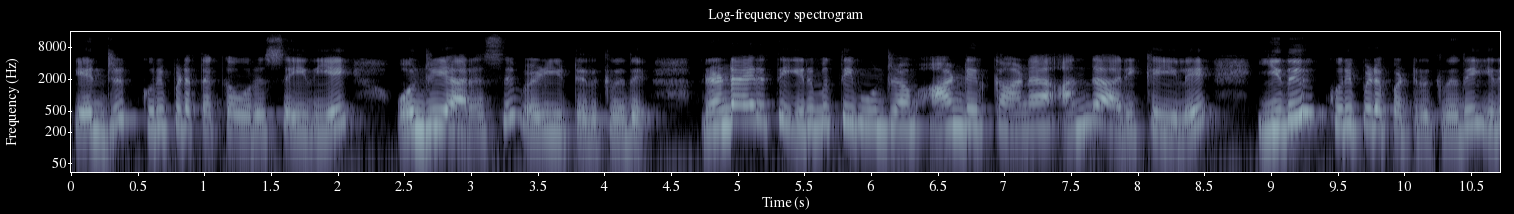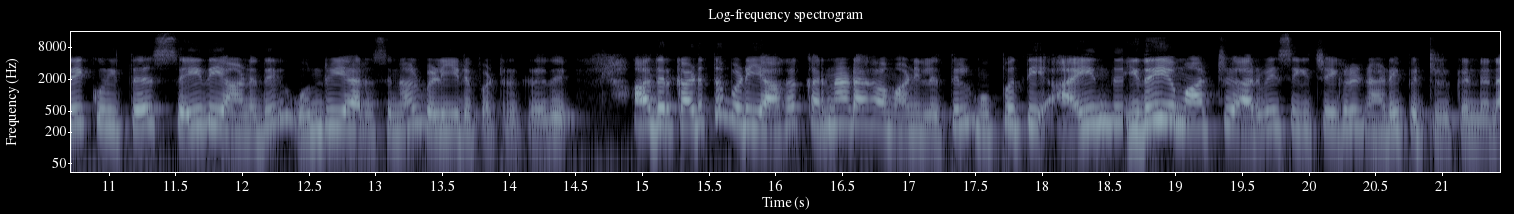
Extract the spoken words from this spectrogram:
என்று குறிப்பிடத்தக்க ஒரு செய்தியை ஒன்றிய அரசு வெளியிட்டிருக்கிறது. ரெண்டாயிரத்தி இருபத்தி மூன்றாம் ஆண்டிற்கான அந்த அறிக்கையிலே இது குறிப்பிடப்பட்டிருக்கிறது. இதை குறித்த செய்தியானது ஒன்றிய அரசினால் வெளியிடப்பட்டிருக்கிறது. அதற்கு அடுத்தபடியாக கர்நாடகா மாநிலத்தில் முப்பத்தி ஐந்து இதய மாற்று அறுவை சிகிச்சைகள் நடைபெற்றிருக்கின்றன.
